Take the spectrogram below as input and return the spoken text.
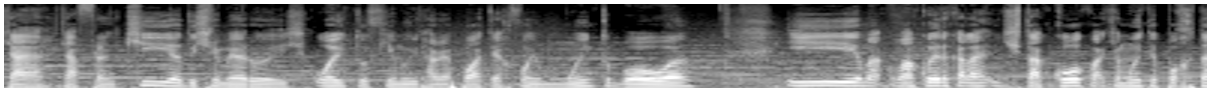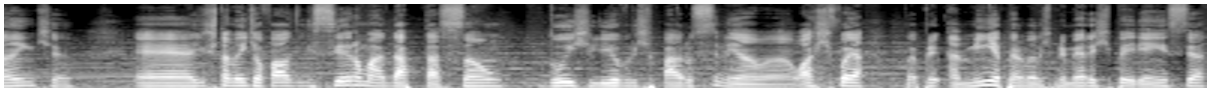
que a, que a franquia dos primeiros oito filmes de Harry Potter foi muito boa. E uma, uma, coisa que ela destacou, que é muito importante, é justamente o fato de ser uma adaptação dos livros para o cinema. Eu acho que foi a, a minha, pelo menos, primeira experiência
